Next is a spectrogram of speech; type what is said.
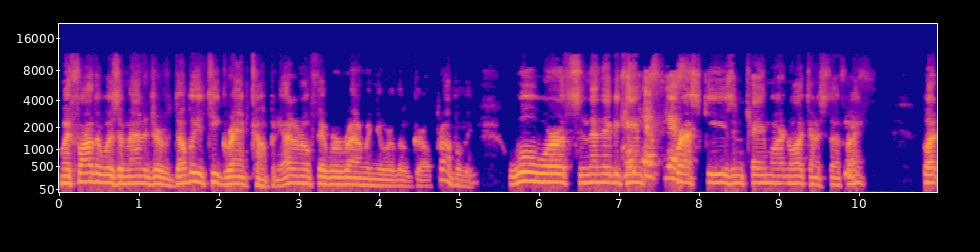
my father was a manager of W.T. Grant Company. I don't know if they were around when you were a little girl. Probably Woolworths, and then they became oh, yes, yes. Kresge's and Kmart and all that kind of stuff, yes. right? But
